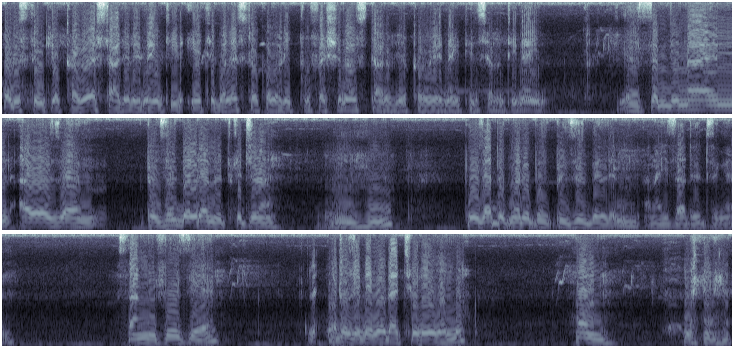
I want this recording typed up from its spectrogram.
always think your career started in 1980, but let's talk about the professional start of your career in 1979. Yeah, 79, I was um, Princess Building with Kitchener. Mm-hmm. Posa took me to Prin- Princess Building and I started singing. sang the first year. What was the name of that tune, you remember? Horn.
